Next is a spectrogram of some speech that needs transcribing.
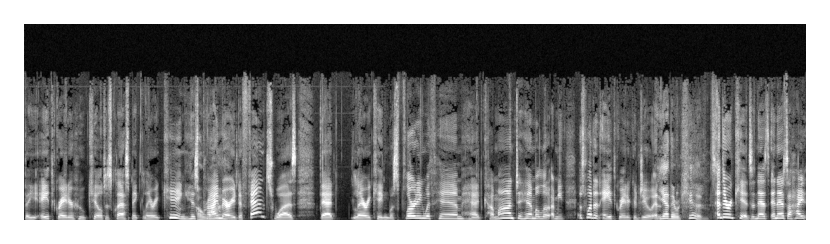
the eighth grader who killed his classmate Larry King, his Oh, primary right. defense was that Larry King was flirting with him, had come on to him a little. I mean, it's what an eighth grader could do. And yeah, they were kids. and they were kids, and as and as a high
